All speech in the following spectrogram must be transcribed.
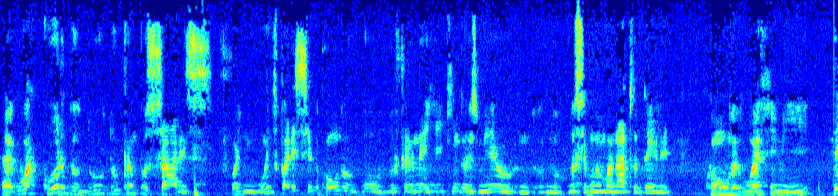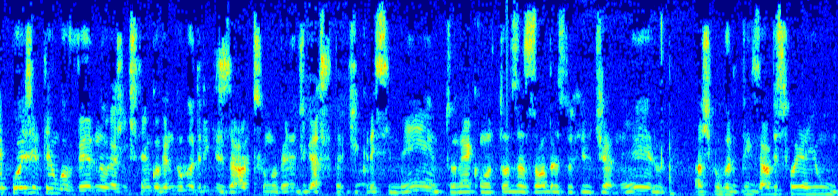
É, o acordo do, do Campos Salles foi muito parecido com o do, do Fernando Henrique em 2000, no, no, segundo mandato dele com o FMI. Depois ele tem um governo, a gente tem o governo do Rodrigues Alves, é um governo de, de crescimento, né, com todas as obras do Rio de Janeiro. Acho que o Rodrigues Alves foi aí um,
